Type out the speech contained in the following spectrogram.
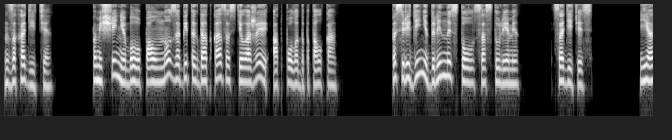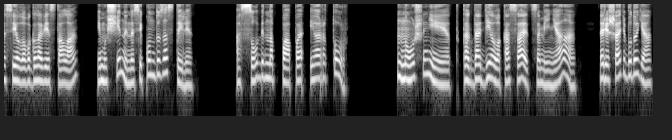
«Заходите». Помещение было полно забитых до отказа стеллажей от пола до потолка. Посередине длинный стол со стульями. «Садитесь». Я села во главе стола, и мужчины на секунду застыли. Особенно папа и Артур. Ну уж нет, когда дело касается меня, решать буду я.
